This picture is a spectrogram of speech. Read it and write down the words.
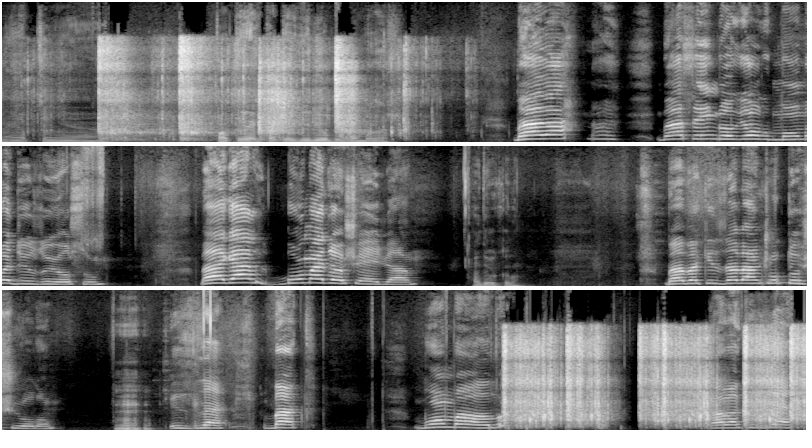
Ne yaptın ya? Patlaya patlaya geliyor bu bombalar. Ben, ben seni görüyorum bomba düzüyorsun. Ben gel bomba döşeyeceğim. Hadi bakalım. Ben bak izle ben çok döşüyorum. İzle. Bak. Bomba alıp. Ben bak izle.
